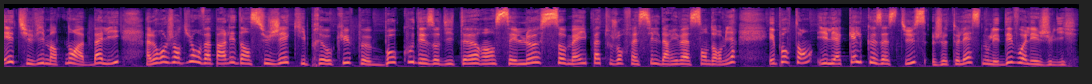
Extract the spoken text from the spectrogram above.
et tu vis maintenant à Bali. Alors aujourd'hui, on va parler d'un sujet qui préoccupe beaucoup des auditeurs, hein. c'est le sommeil. Pas toujours facile d'arriver à s'endormir. Et pourtant, il y a quelques astuces. Je te laisse nous les dévoiler, Julie.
